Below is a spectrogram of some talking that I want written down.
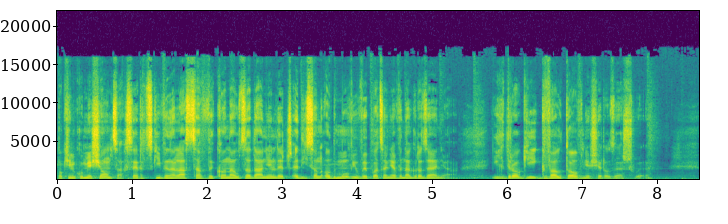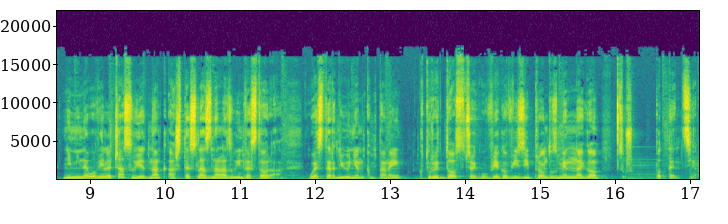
Po kilku miesiącach serbski wynalazca wykonał zadanie, lecz Edison odmówił wypłacenia wynagrodzenia. Ich drogi gwałtownie się rozeszły. Nie minęło wiele czasu jednak, aż Tesla znalazł inwestora, Western Union Company, który dostrzegł w jego wizji prądu zmiennego, cóż, potencjał.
